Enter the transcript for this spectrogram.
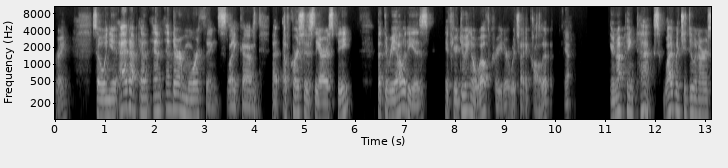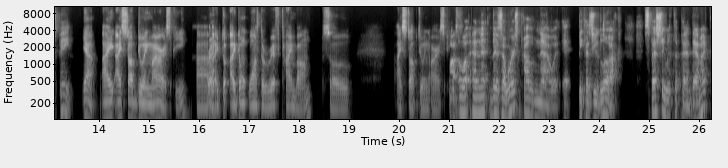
right so when you add up and and, and there are more things like um, uh, of course there's the rsp but the reality is, if you're doing a wealth creator, which I call it, you're not paying tax. Why would you do an RSP? Yeah, I I stopped doing my RSP. Uh, right. I don't I don't want the RIF time bomb, so I stopped doing RSPs. Well, and there's a worse problem now it, it, because you look, especially with the pandemic,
